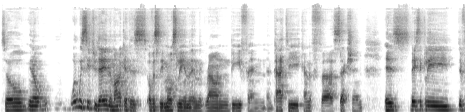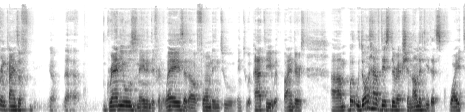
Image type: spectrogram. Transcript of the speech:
So, you know, what we see today in the market is obviously mostly in, in the ground beef and, and patty kind of uh, section is basically different kinds of you know, granules made in different ways that are formed into into a patty with binders. Um, but we don't have this directionality that's quite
